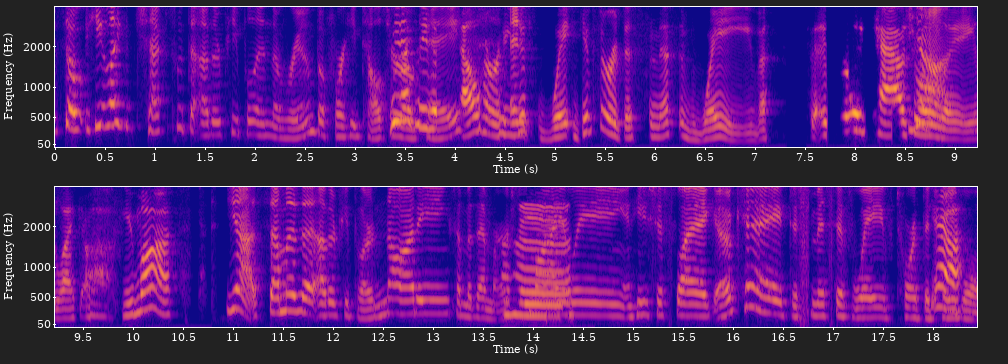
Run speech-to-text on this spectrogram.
So he like checks with the other people in the room before he tells He her doesn't okay. even tell her. He And- just wa- gives her a dismissive wave. So really casually, like, "Oh, you must." Yeah, some of the other people are nodding, some of them are Mhm. smiling, and he's just like, okay, dismissive wave toward the yeah, table.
